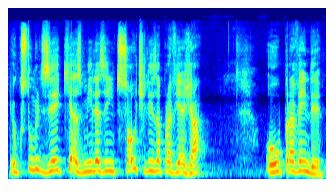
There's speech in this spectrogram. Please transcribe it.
Eu costumo dizer que as milhas a gente só utiliza para viajar ou para vender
